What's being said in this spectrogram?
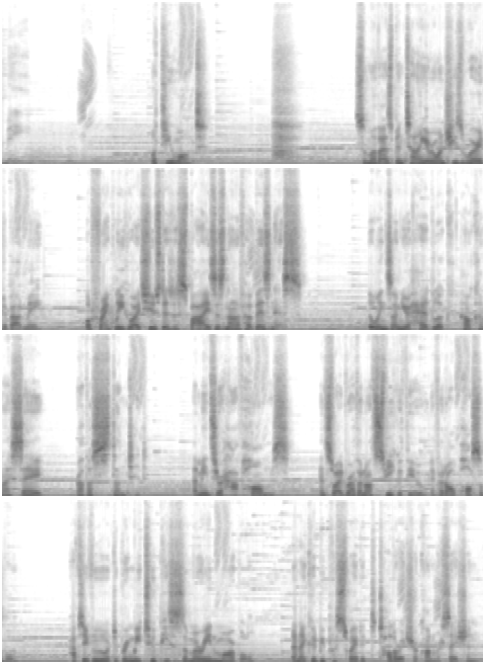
Me. What do you want? Some mother has been telling everyone she's worried about me. Well, frankly, who I choose to despise is none of her business. The wings on your head look, how can I say, rather stunted. That means you're half Homs, and so I'd rather not speak with you, if at all possible. Perhaps if you were to bring me two pieces of marine marble, then I could be persuaded to tolerate your conversation.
